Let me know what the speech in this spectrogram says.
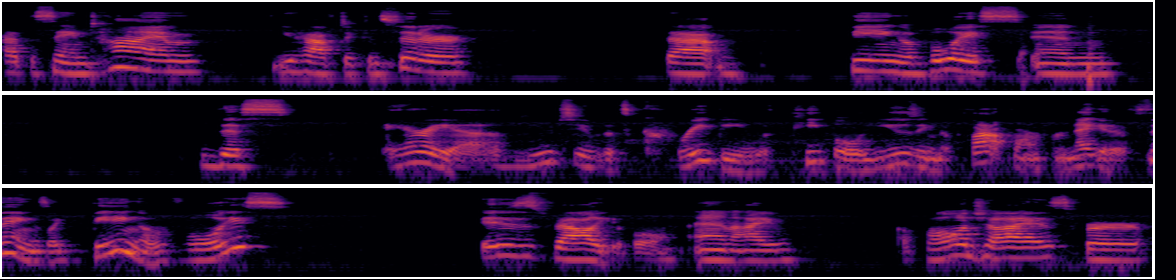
at the same time, you have to consider that being a voice in this area of YouTube that's creepy with people using the platform for negative things, like being a voice is valuable. And I apologize for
